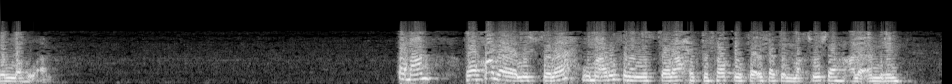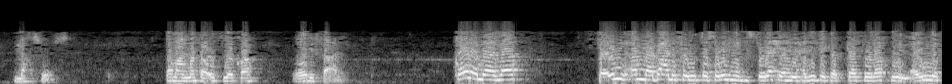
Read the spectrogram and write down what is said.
والله أعلم. طبعا وقال الاصطلاح ومعروف أن الاصطلاح اتفاق طائفة مخصوصة على أمر مخصوص. طبعا متى أطلق عرف عليه. قال ماذا؟ فإن أما بعد فالمتصرفين في اصطلاح أهل الحديث قد كثرت من الأئمة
